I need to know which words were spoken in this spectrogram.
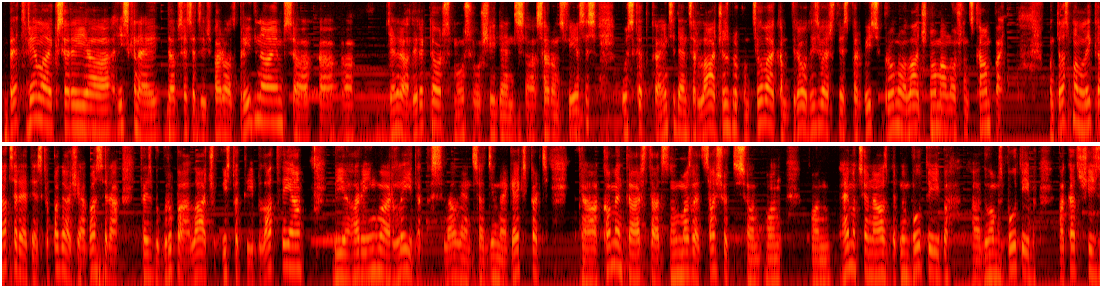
Bet vienlaikus arī uh, izskanēja dabas aizsardzības pārvaldes brīdinājums, uh, ka uh, ģenerāldirektors, mūsu šīsdienas sarunas viesis, uzskata, ka incidents ar lāču uzbrukumu cilvēkam draud izvērsties par visu brūno lāču nomēlošanas kampaņu. Un tas man lika atcerēties, ka pagājušajā vasarā Facebook grupā Lāču izplatība Latvijā bija arī Ingūna Līda, kas ir vēl viens dzīvnieku eksperts. Komentārs tāds nu, mazliet sašutis un, un, un emocionāls, bet nu, būtība, domas būtība, kāds šīs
